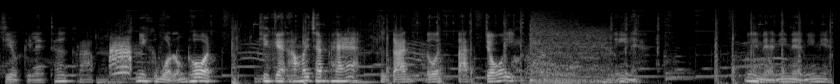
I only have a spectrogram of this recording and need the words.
เจียวกิเลเตอร์ครับ นี่คือบทลงโทษ ที่แกทำให้ฉันแพ้ คือการโดนตัดโจ้ยนี่เนี่ยนี่เนี่ยนี่เนี่ยนี่เนี่ย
